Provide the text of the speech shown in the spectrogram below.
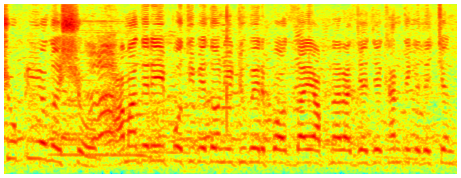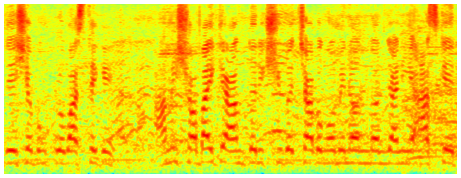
সুপ্রিয় দর্শক, আমাদের এই প্রতিবেদন ইউটিউবের পর্দায় আপনারা যে যেখান থেকে দেখছেন, দেশ এবং প্রবাস থেকে, আমি সবাইকে আন্তরিক শুভেচ্ছা এবং অভিনন্দন জানিয়ে আজকের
